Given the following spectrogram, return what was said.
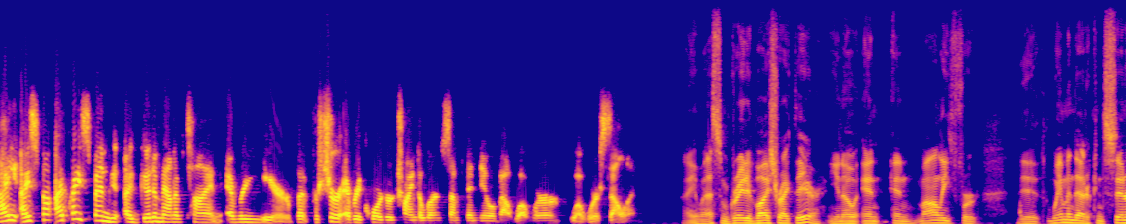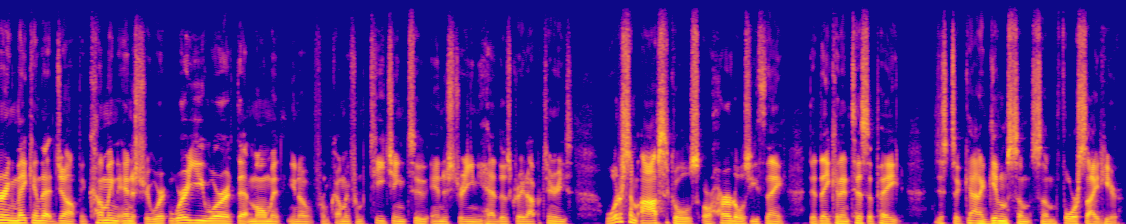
I I, sp- I probably spend a good amount of time every year, but for sure every quarter trying to learn something new about what we're what we're selling. Hey, well, that's some great advice right there. You know, and and Molly for the women that are considering making that jump and coming to industry, where where you were at that moment, you know, from coming from teaching to industry, and you had those great opportunities. What are some obstacles or hurdles you think that they could anticipate, just to kind of give them some some foresight here?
